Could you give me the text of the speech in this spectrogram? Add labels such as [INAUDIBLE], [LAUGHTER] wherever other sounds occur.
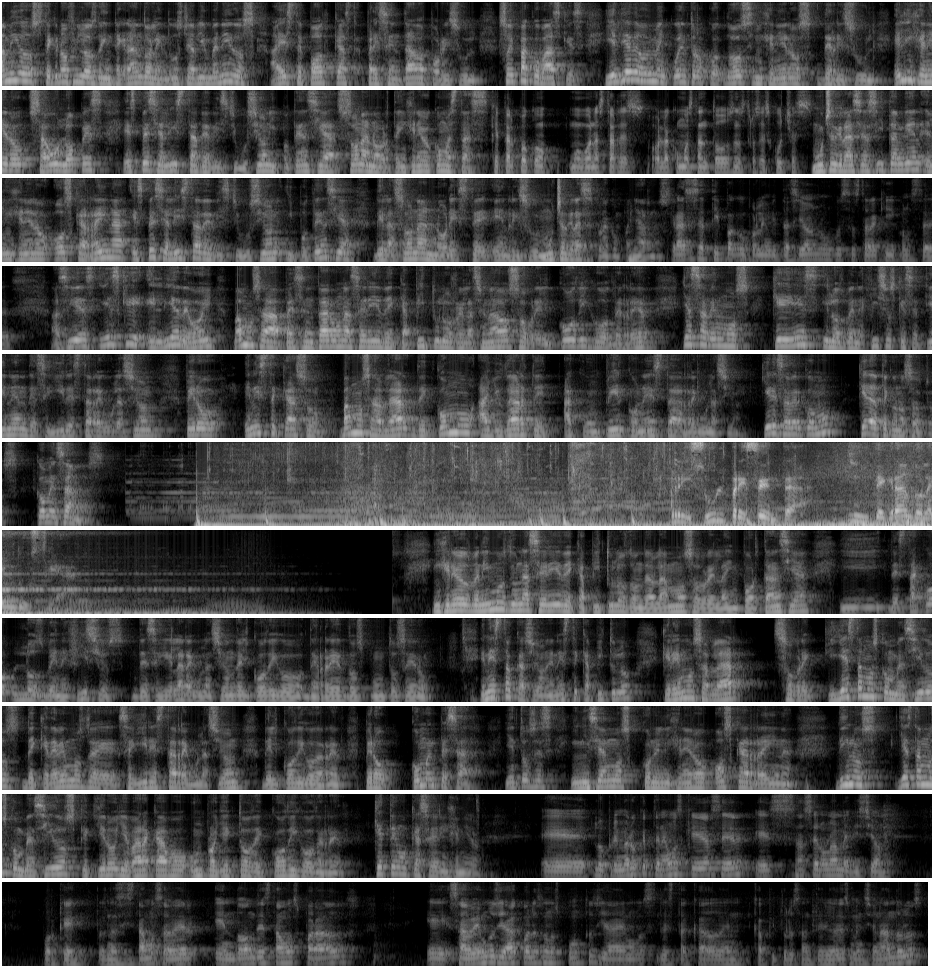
Amigos tecnófilos de Integrando la Industria, bienvenidos a este podcast presentado por Rizul. Soy Paco Vázquez y el día de hoy me encuentro con dos ingenieros de Rizul. El ingeniero Saúl López, especialista de distribución y potencia zona norte. Ingeniero, ¿cómo estás? ¿Qué tal, Paco? Muy buenas tardes. Hola, ¿cómo están todos nuestros escuchas? Muchas gracias. Y también el ingeniero Oscar Reina, especialista de distribución y potencia de la zona noreste en Rizul. Muchas gracias por acompañarnos. Gracias a ti, Paco, por la invitación. Un gusto estar aquí con ustedes. Así es. Y es que el día de hoy vamos a presentar una serie de capítulos relacionados sobre el código de red. Ya sabemos qué es y los beneficios que se tienen de seguir esta regulación, pero en este caso vamos a hablar de cómo ayudarte a cumplir con esta regulación. ¿Quieres saber cómo? Quédate con nosotros. Comenzamos. Rizul presenta Integrando la Industria. Ingenieros, venimos de una serie de capítulos donde hablamos sobre la importancia y destaco los beneficios de seguir la regulación del código de red 2.0. En esta ocasión, en este capítulo, queremos hablar sobre que ya estamos convencidos de que debemos de seguir esta regulación del código de red, pero ¿cómo empezar? Y entonces iniciamos con el ingeniero Oscar Reina. Dinos, ya estamos convencidos que quiero llevar a cabo un proyecto de código de red. ¿Qué tengo que hacer, ingeniero? Eh, lo primero que tenemos que hacer es hacer una medición. ¿Por qué? Pues necesitamos saber en dónde estamos parados. Eh, sabemos ya cuáles son los puntos, ya hemos destacado en capítulos anteriores mencionándolos,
